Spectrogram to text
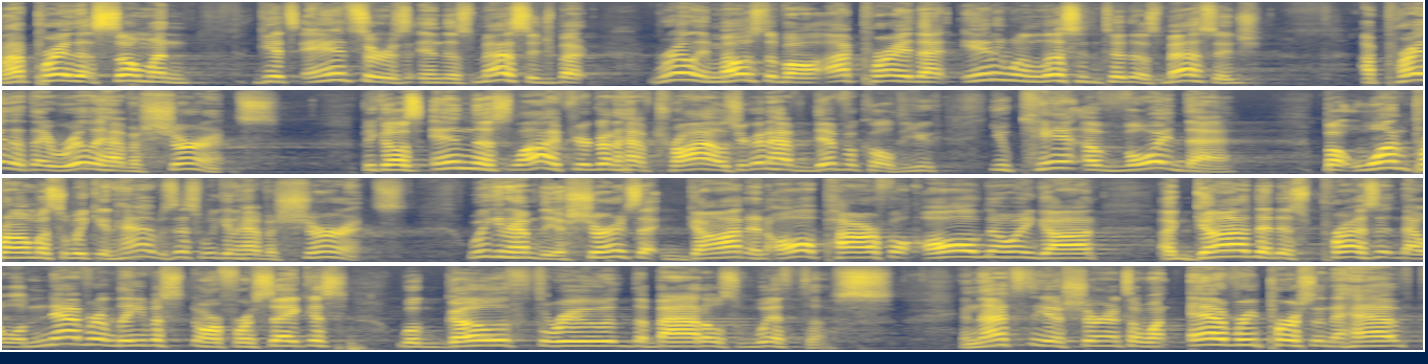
And I pray that someone gets answers in this message, but really, most of all, I pray that anyone listening to this message, I pray that they really have assurance because in this life, you're going to have trials, you're going to have difficulty. You, you can't avoid that. But one promise we can have is this we can have assurance. We can have the assurance that God, an all powerful, all knowing God, a God that is present, that will never leave us nor forsake us, will go through the battles with us. And that's the assurance I want every person to have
